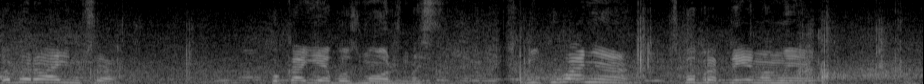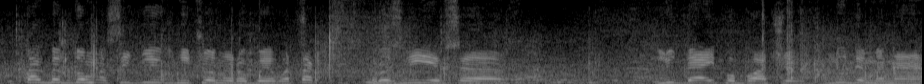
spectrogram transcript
Добираємося, поки є можливість. Спілкування з побратимами. Так би вдома сидів, нічого не робив, а так розвіявся, людей побачив, люди мене.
